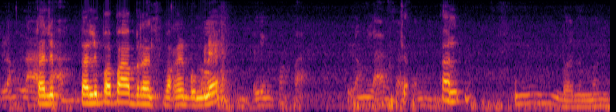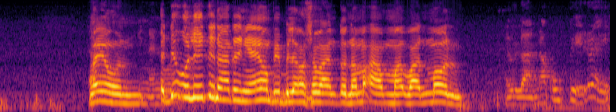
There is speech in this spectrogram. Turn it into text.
walang lasa. Talip, talip pa pa, branch ba kayo bumili? Galing pa pa. Walang lasa. An, hmm, ba naman. Ngayon, edi ulitin natin ngayon, bibili ako sa Wanto na ma- One Mall. Eh, wala na akong pera eh.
